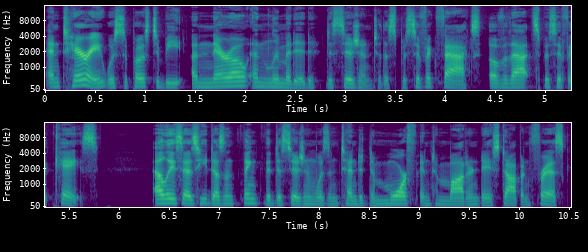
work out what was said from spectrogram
And Terry was supposed to be a narrow and limited decision to the specific facts of that specific case. Elie says he doesn't think the decision was intended to morph into modern day stop and frisk,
